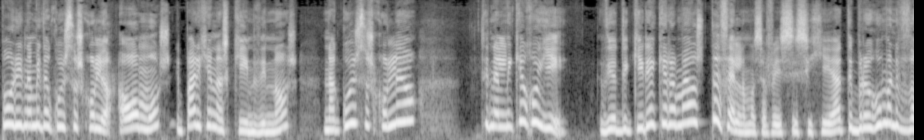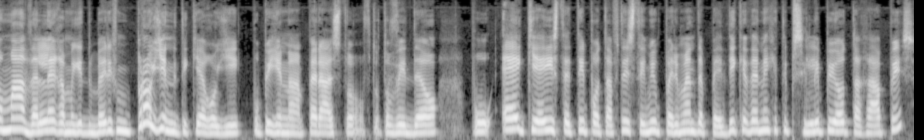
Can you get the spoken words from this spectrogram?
Μπορεί να μην τα ακούσει στο σχολείο. Όμως υπάρχει ένας κίνδυνος να ακούσει στο σχολείο την ελληνική αγωγή. Διότι η κυρία Κεραμέο δεν θέλει να μας αφήσει ησυχία. Την προηγούμενη εβδομάδα λέγαμε για την περίφημη προγεννητική αγωγή που πήγε να περάσει το, αυτό το βίντεο. Που ε και είστε τίποτα αυτή τη στιγμή που περιμένετε παιδί και δεν έχετε υψηλή ποιότητα αγάπης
